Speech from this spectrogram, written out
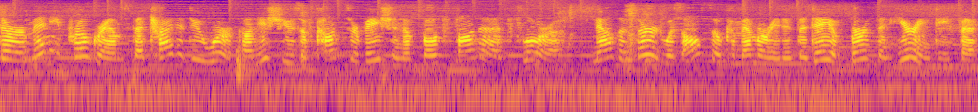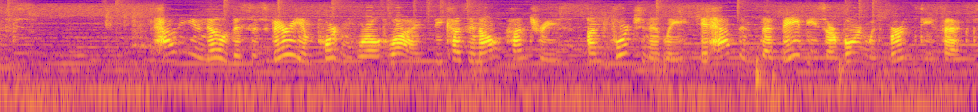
There are many programs that try to do work on issues of conservation of both fauna and flora. Now the third was also commemorated the day of birth and hearing defects. How do you know this is very important worldwide because in all countries, unfortunately, it happens that babies are born with birth defects.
